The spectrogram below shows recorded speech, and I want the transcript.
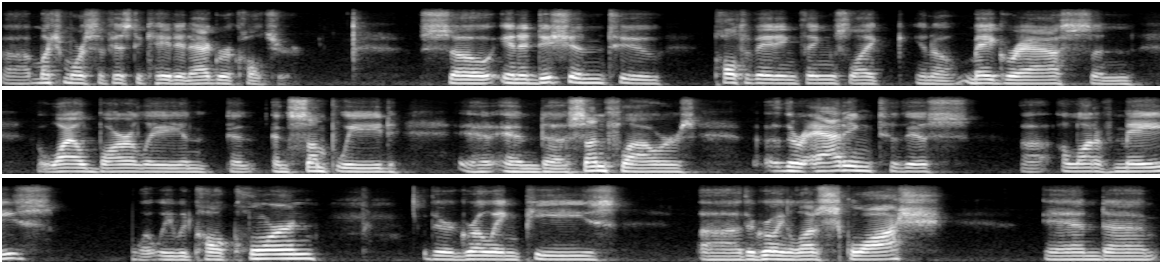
uh, much more sophisticated agriculture. So, in addition to cultivating things like you know May grass and wild barley and and, and sumpweed and, and uh, sunflowers. They're adding to this uh, a lot of maize, what we would call corn. They're growing peas. Uh, they're growing a lot of squash, and um,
